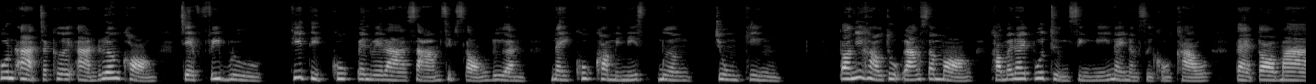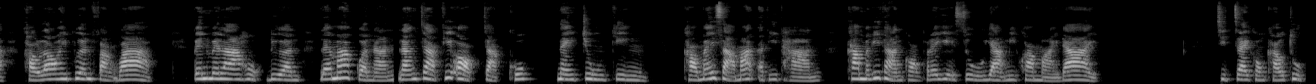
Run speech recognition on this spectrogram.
คุณอาจจะเคยอ่านเรื่องของเจฟฟี่บลูที่ติดคุกเป็นเวลา 32 เดือน ในคุกคอมมิวนิสต์เมืองจุงกิง ตอนที่เขาถูกล้างสมอง เขาไม่ได้พูดถึงสิ่งนี้ในหนังสือของเขา แต่ต่อมาเขาเล่าให้เพื่อนฟังว่า เป็นเวลา 6 เดือนและมากกว่านั้น หลังจากที่ออกจากคุกในจุงกิง เขาไม่สามารถอธิษฐานคำอธิษฐานของพระเยซูอย่างมีความหมายได้ จิตใจของเขาถูก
